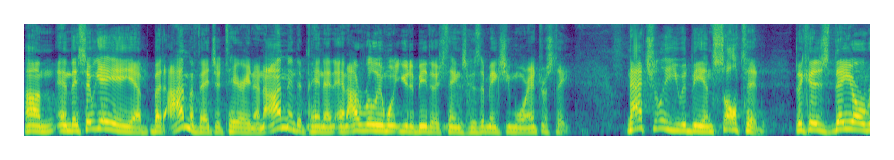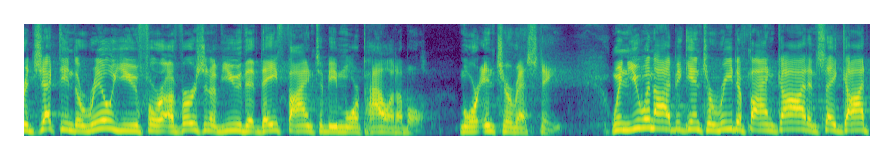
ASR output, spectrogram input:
um, and they say, well, yeah, yeah, yeah, but I'm a vegetarian and I'm independent and I really want you to be those things because it makes you more interesting. Naturally, you would be insulted because they are rejecting the real you for a version of you that they find to be more palatable, more interesting. When you and I begin to redefine God and say, God,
